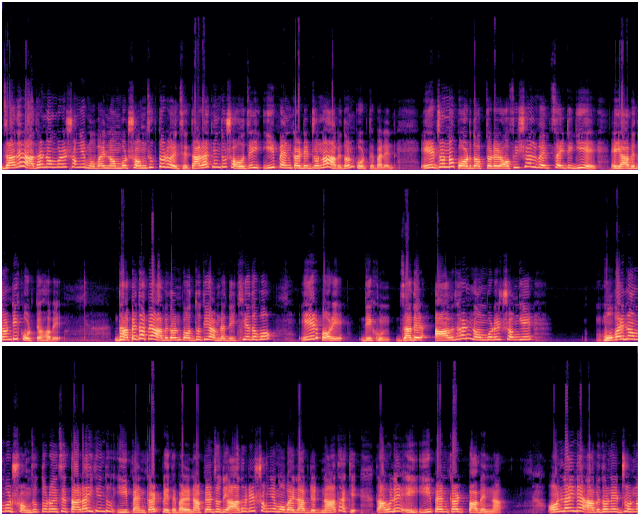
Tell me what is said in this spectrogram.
যাদের আধার নম্বরের সঙ্গে মোবাইল নম্বর সংযুক্ত রয়েছে, তারা কিন্তু সহজেই ই প্যান কার্ডের জন্য আবেদন করতে পারেন। এর জন্য কর দপ্তরের অফিসিয়াল ওয়েবসাইটে গিয়ে এই আবেদনটি করতে হবে। ধাপে ধাপে আবেদন পদ্ধতি আমরা দেখিয়ে দেব। এরপরে দেখুন, যাদের আধার নম্বরের সঙ্গে মোবাইল নম্বর সংযুক্ত রয়েছে, তারাই কিন্তু ই প্যান কার্ড পেতে পারেন। আপনার যদি আধারের সঙ্গে মোবাইল আপডেট না থাকে, তাহলে এই ই প্যান কার্ড পাবেন না। অনলাইনে আবেদনের জন্য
